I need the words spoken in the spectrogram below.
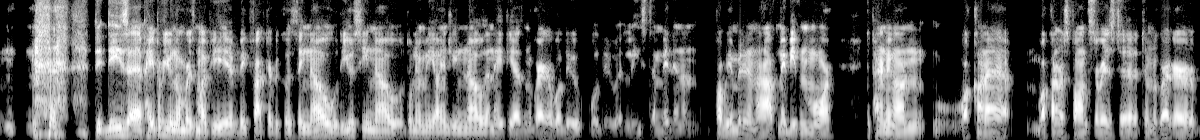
These uh, pay per view numbers might be a big factor because they know the UFC know WME IMG know that Nate Diaz McGregor will do will do at least a million and probably a million and a half, maybe even more, depending on what kind of what kind of response there is to to McGregor,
